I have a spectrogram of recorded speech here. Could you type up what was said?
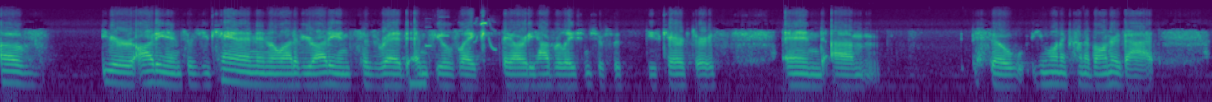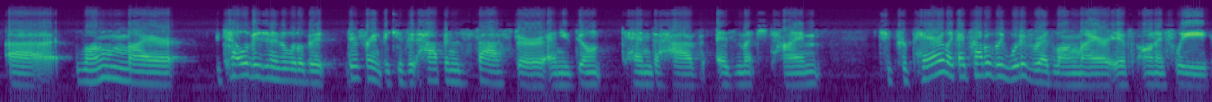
of your audience as you can, and a lot of your audience has read and feels like they already have relationships with these characters, and um, so you want to kind of honor that. Uh, Longmire television is a little bit different because it happens faster and you don't tend to have as much time to prepare. Like I probably would have read Longmire if honestly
